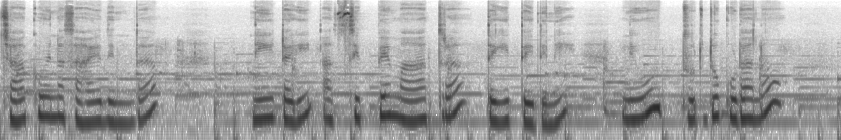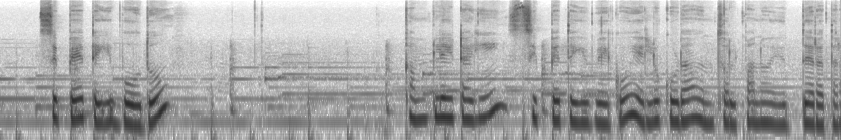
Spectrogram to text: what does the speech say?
ಚಾಕುವಿನ ಸಹಾಯದಿಂದ ನೀಟಾಗಿ ಆ ಸಿಪ್ಪೆ ಮಾತ್ರ ತೆಗಿತಾ ಇದ್ದೀನಿ. ನೀವು ತುರಿದು ಕೂಡ ಸಿಪ್ಪೆ ತೆಗಿಬೋದು. ಕಂಪ್ಲೀಟಾಗಿ ಸಿಪ್ಪೆ ತೆಗಿಬೇಕು. ಎಲ್ಲೂ ಕೂಡ ಒಂದು ಸ್ವಲ್ಪನೂ ಇದ್ದಿರೋ ಥರ.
